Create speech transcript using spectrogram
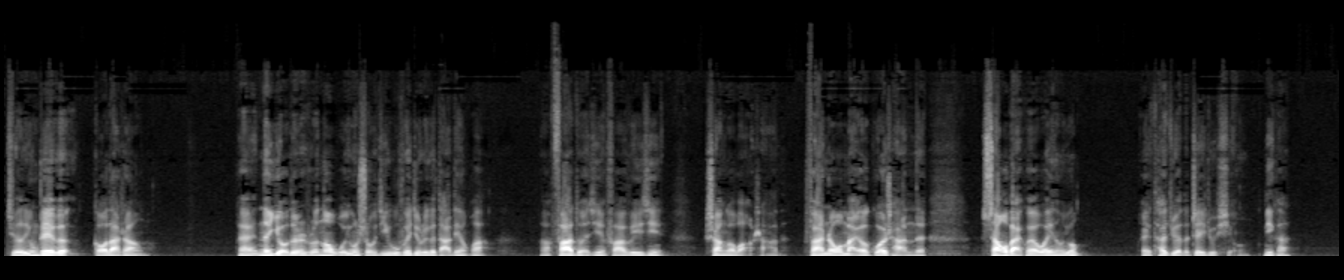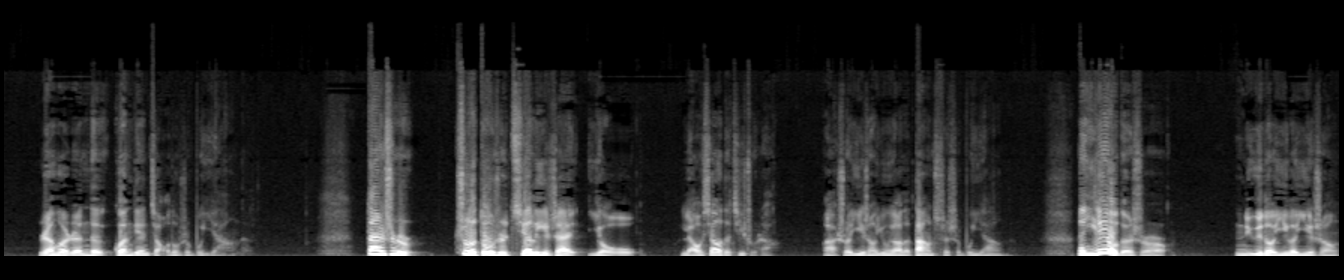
觉得用这个高大上？哎，那有的人说，那我用手机无非就是一个打电话啊，发短信、发微信、上个网啥的，反正我买个国产的，三五百块我也能用。哎，他觉得这就行。你看。人和人的观点角度是不一样的，但是这都是建立在有疗效的基础上啊。说医生用药的档次是不一样的，那也有的时候，你遇到一个医生，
